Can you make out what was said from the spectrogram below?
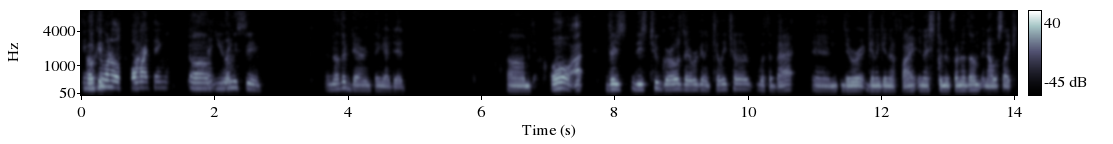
Did you okay, do one of those Walmart things? Um, that you, let like- me see. Another daring thing I did. Um. Oh, I there's these two girls. They were gonna kill each other with a bat, and they were gonna get in a fight. And I stood in front of them, and I was like,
